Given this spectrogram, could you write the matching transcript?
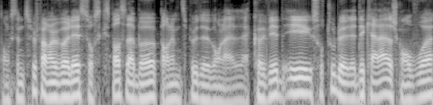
Donc c'est un petit peu faire un volet sur ce qui se passe là-bas, parler un petit peu de bon, la, COVID et surtout le, décalage qu'on voit.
